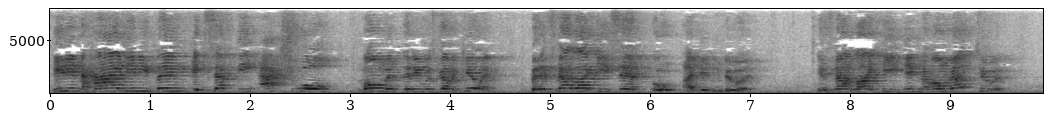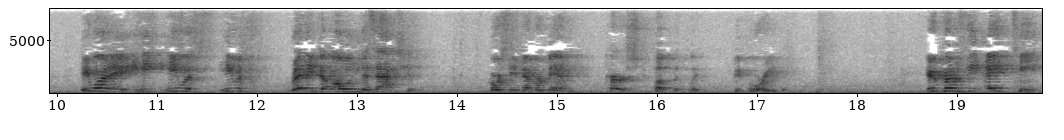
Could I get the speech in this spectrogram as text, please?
He didn't hide anything except the actual moment that he was going to kill him. But it's not like he said, "Oh, I didn't do it." It's not like he didn't own up to it. He wanted. He, he was. He was ready to own this action. Of course, he'd never been cursed publicly before either. Here comes the 18th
